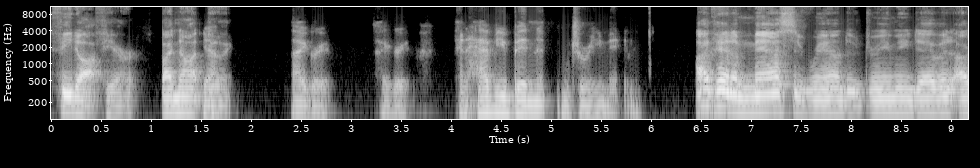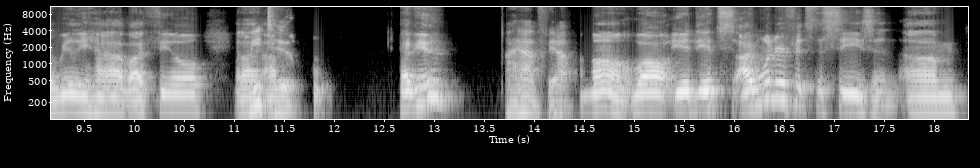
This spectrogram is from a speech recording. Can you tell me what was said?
feet off here by not Yeah, doing. I agree. I agree. And have you been dreaming? I've had a massive round of dreaming, David. I really have. I feel, and I, Me too. Have you? I have. Yeah. Oh, well, it, it's, I wonder if it's the season. Um,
